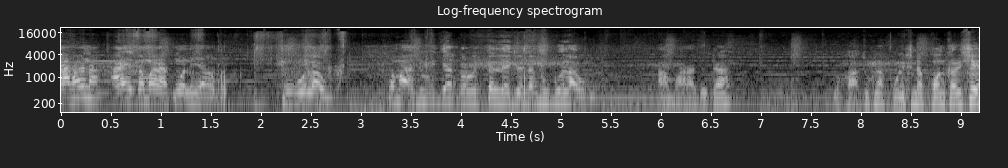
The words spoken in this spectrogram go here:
આ હે ને આ એ તમારા હાથમાં નહીં આવતો. હું બોલાવું. તમે હજુ વિચાર કરવો જ કરી લેજો ને હું બોલાવું. આ મારા બેટા તો હાથ ઉકલા પોલીસને ફોન કરશે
